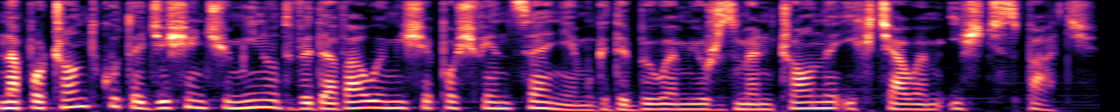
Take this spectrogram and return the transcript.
Na początku te 10 minut wydawały mi się poświęceniem, gdy byłem już zmęczony i chciałem iść spać.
